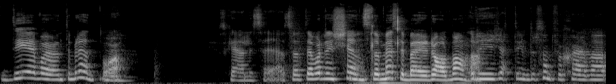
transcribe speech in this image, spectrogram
det var jag inte beredd på. Mm. Ska jag ärligt säga. Så att det har varit en känslomässig berg och dalbana. Och det är jätteintressant för själva,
